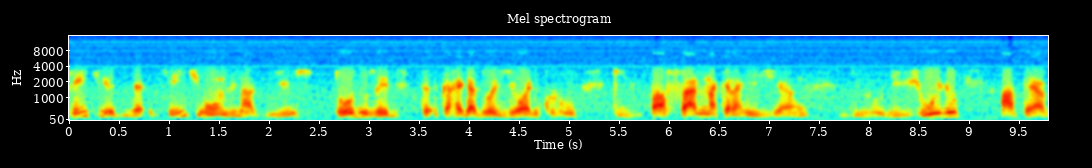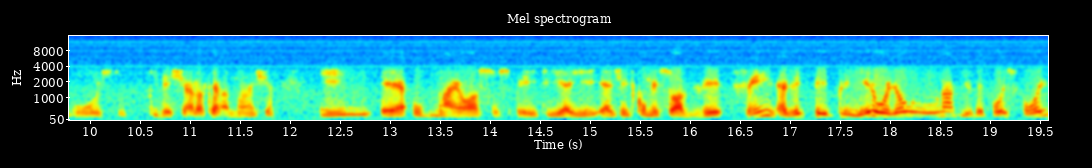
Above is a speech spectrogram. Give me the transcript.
111 navios, todos eles carregadores de óleo cru, que passaram naquela região de, de julho até agosto, que deixaram aquela mancha, ele é o maior suspeito. E aí a gente começou a ver sem, a gente primeiro olhou o navio, depois foi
